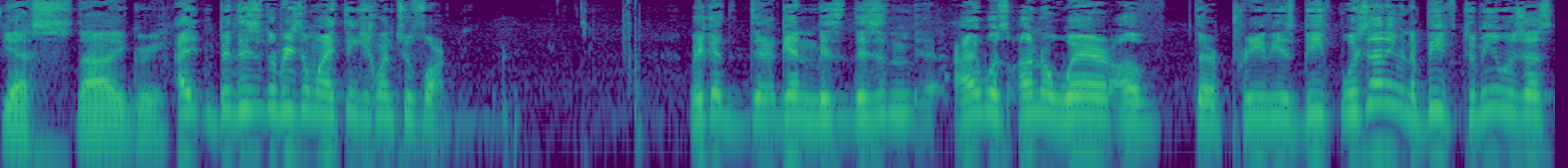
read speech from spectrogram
Yes, I agree. I, but this is the reason why I think he went too far. Because again, this this is I was unaware of their previous beef, which is not even a beef. To me, it was just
